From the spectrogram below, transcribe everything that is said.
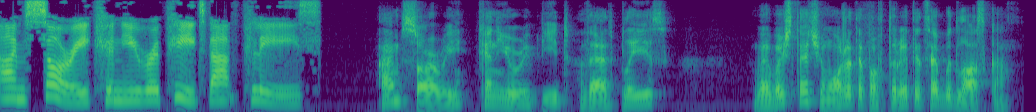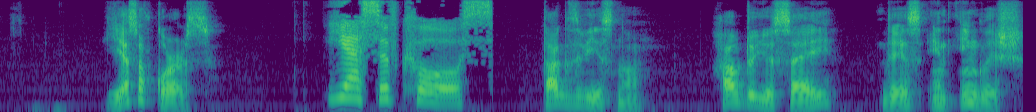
I'm sorry, can you repeat that, please? I'm sorry, can you repeat that please? Вибачте, чи можете повторити це, будь ласка? Yes, of course. Yes, of course. Так, звісно. How do you say this in English?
